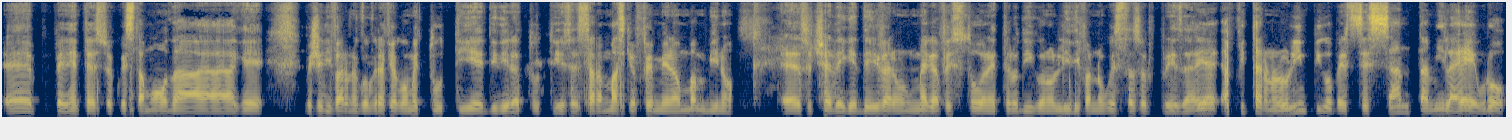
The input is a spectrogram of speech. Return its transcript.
eh, adesso è questa moda che invece di fare un'ecografia come tutti e di dire a tutti se sarà maschio o femmina o un bambino, eh, succede che devi fare un mega festone e te lo dicono lì, ti fanno questa sorpresa. E affittarono l'Olimpico per 60.000 euro,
